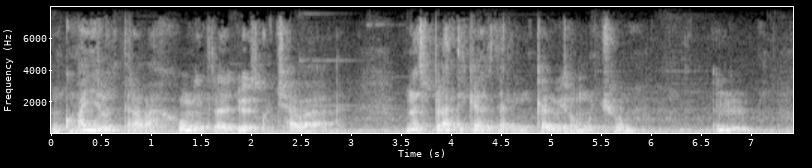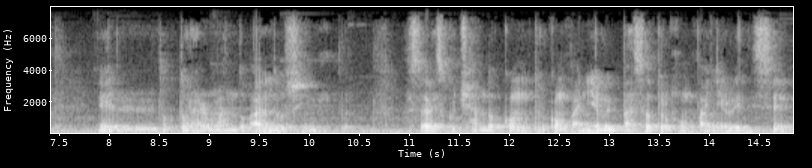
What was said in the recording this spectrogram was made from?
un compañero de trabajo, mientras yo escuchaba unas pláticas de alguien que admiro mucho, el, doctor Armando Aldo, estaba escuchando con otro compañero y pasa otro compañero y dice,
